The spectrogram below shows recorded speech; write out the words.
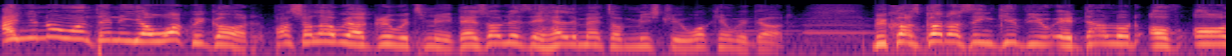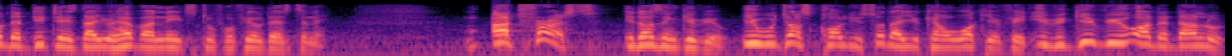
And you know one thing in your walk with God, Pastor Allah will agree with me. There's always a element of mystery working with God. Because God doesn't give you a download of all the details that you ever need to fulfill destiny. At first, He doesn't give you. He will just call you so that you can walk in faith. If He give you all the download,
